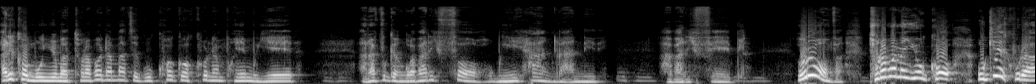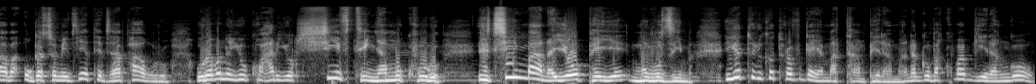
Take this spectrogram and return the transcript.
ariko mu nyuma turabona amaze gukorwa ko na muhemu yera. Aravuga ngo abari fo mwihanganire. Abari febure urumva? Turabona yuko ugiye kuraba ugasoma ibyete bya pawuro urabona yuko hariyo shifuti nyamukuru. Imana yopeye mu buzima. Iyo turi ko turavuga aya matamperama nagomba kubabwira ngo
